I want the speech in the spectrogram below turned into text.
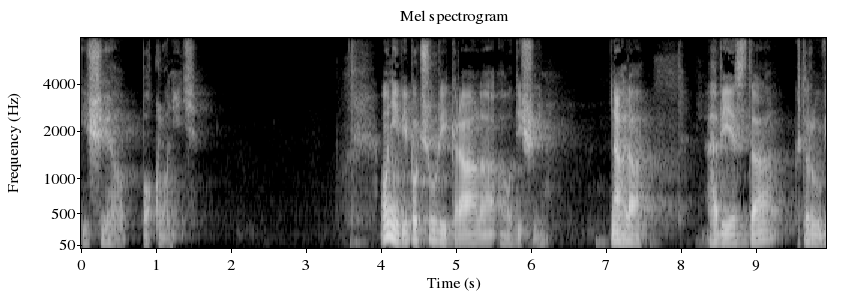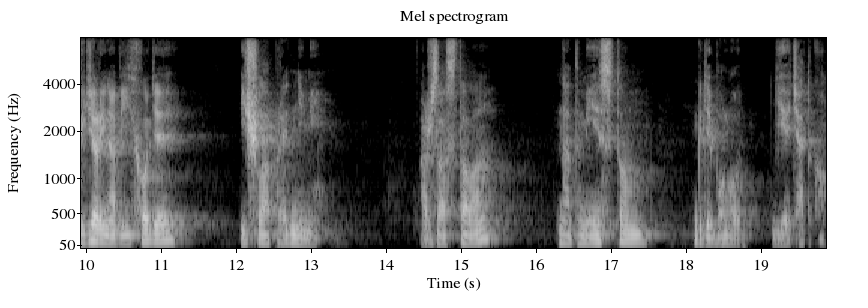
išiel pokloniť. Oni vypočuli kráľa a odišli. Nahľa hviezda, ktorú videli na východe, išla pred nimi. Až zastala nad miestom, kde bolo dieťatko.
